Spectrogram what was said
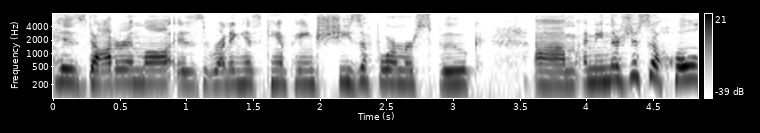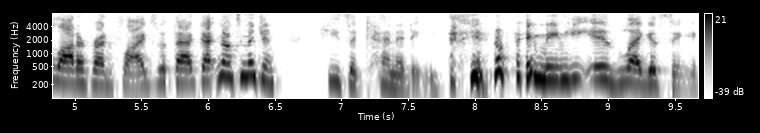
his daughter-in-law is running his campaign. She's a former spook. Um, I mean, there's just a whole lot of red flags with that guy. Not to mention he's a Kennedy. you know I mean? He is legacy.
